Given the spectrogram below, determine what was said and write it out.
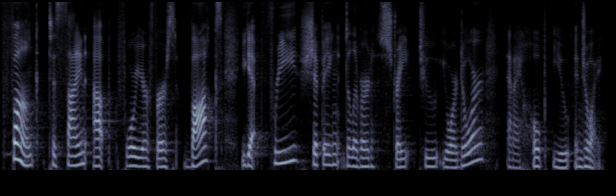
Funk to sign up for your first box. You get free shipping delivered straight to your door, and I hope you enjoy.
